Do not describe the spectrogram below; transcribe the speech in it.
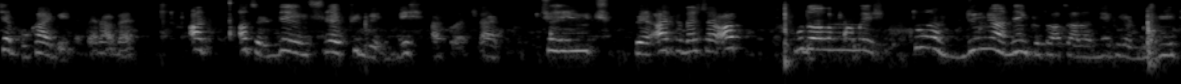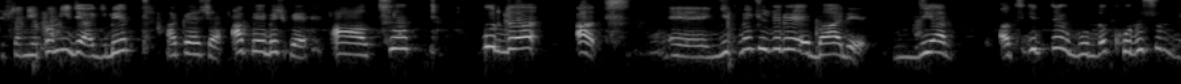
tempo kaybıyla beraber at, atır D3 ile fil verilmiş arkadaşlar. H3 ve arkadaşlar at bu da alınmamış. Tom dünyanın en kötü hatalarını yapıyor. Büyük üstten yapamayacağı gibi. Arkadaşlar at B5 ve A6. Burada at e, gitmek üzere bari diğer atı gitti. Bunda korusun.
